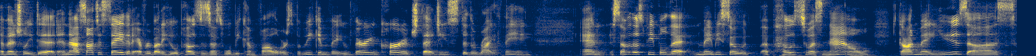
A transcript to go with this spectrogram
eventually did. And that's not to say that everybody who opposes us will become followers, but we can be very encouraged that Jesus did the right thing. And some of those people that may be so opposed to us now, God may use us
